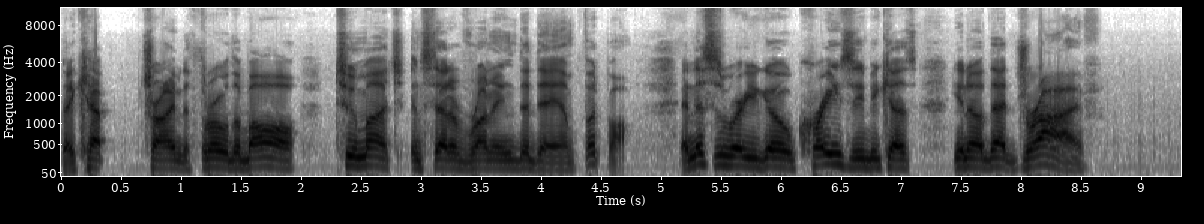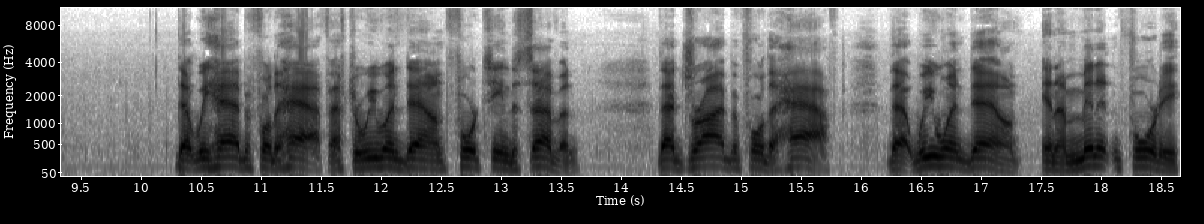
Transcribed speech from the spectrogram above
they kept trying to throw the ball too much instead of running the damn football. And this is where you go crazy because, you know, that drive that we had before the half, after we went down 14 to 7, that drive before the half that we went down in a minute and 40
